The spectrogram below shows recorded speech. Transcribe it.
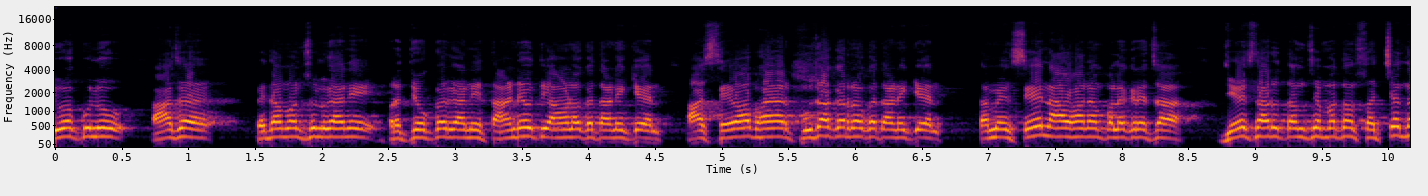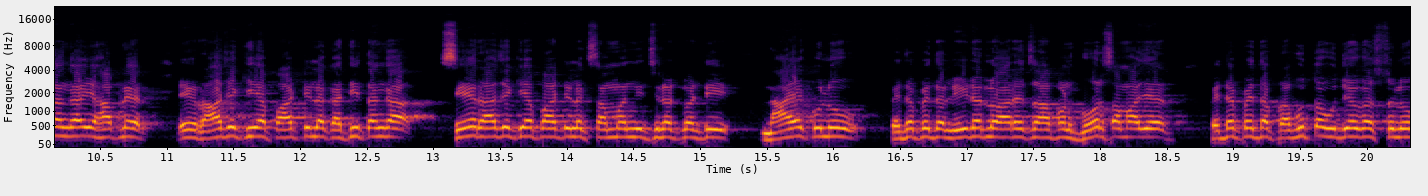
యువకులు ఆజ పెద్ద మనుషులు కానీ ప్రతి ఒక్కరు కానీ తాండేవతి ఆవణొక తాణికేన్ ఆ సేవాభాయార్ పూజా ఒక తాణికేన్ తమ సేన్ ఆహ్వానం పలకరేచా. జేసారు తమసే మతం స్వచ్ఛందంగా ఈ హాప్నేర్ ఏ రాజకీయ పార్టీలకు అతీతంగా సే రాజకీయ పార్టీలకు సంబంధించినటువంటి నాయకులు పెద్ద పెద్ద లీడర్లు ఆరేచా. అప్పుడు గోర్ సమాజ పెద్ద పెద్ద ప్రభుత్వ ఉద్యోగస్తులు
